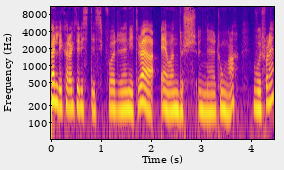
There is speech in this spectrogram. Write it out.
Veldig karakteristisk for nitro er jo en dusj under tunga. Hvorfor det?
